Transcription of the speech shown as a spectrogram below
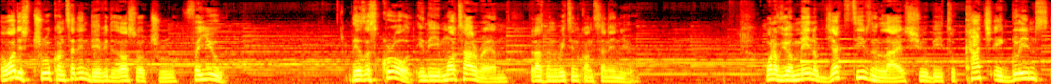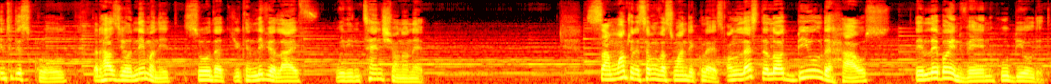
that what is true concerning David is also true for you. There's a scroll in the immortal realm that has been written concerning you. One of your main objectives in life should be to catch a glimpse into the scroll that has your name on it so that you can live your life with intention on it. Psalm 127, verse 1 declares, Unless the Lord build the house, they labor in vain who build it.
